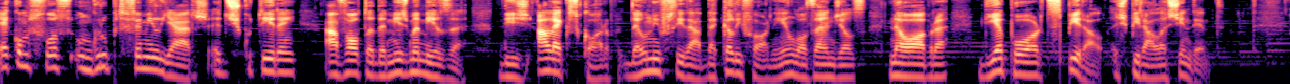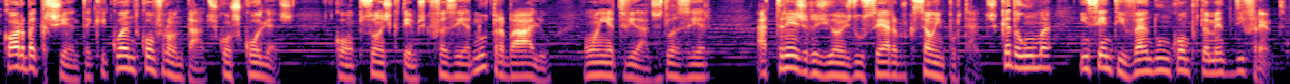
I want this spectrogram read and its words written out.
É como se fosse um grupo de familiares a discutirem à volta da mesma mesa, diz Alex Korb, da Universidade da Califórnia em Los Angeles, na obra The Upward Spiral, a espiral ascendente. Korb acrescenta que quando confrontados com escolhas, com opções que temos que fazer no trabalho ou em atividades de lazer, há três regiões do cérebro que são importantes, cada uma incentivando um comportamento diferente.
